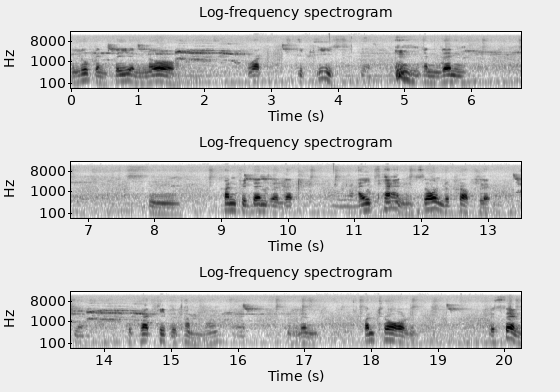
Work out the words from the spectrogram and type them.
look and see and know what it is Yes. and then mm, confidence that I can solve the problem Yes. to practice the Dhamma Yes. and then control the self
